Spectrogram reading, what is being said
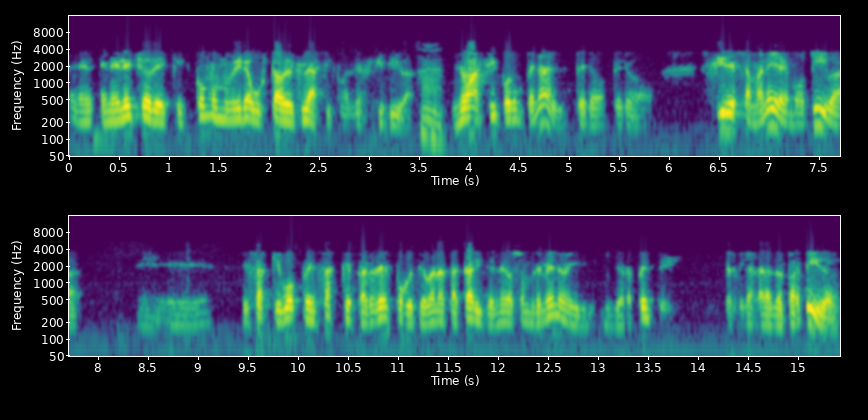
en el, hecho de que cómo me hubiera gustado el clásico en definitiva. Ah. no así por un penal pero pero sí de esa manera emotiva eh, esas que vos pensás que perdés porque te van a atacar y tenés dos hombres menos y, de repente terminás ganando el partido.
